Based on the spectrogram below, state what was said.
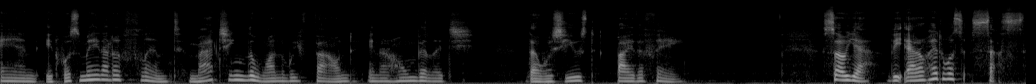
and it was made out of flint, matching the one we found in our home village that was used by the Fae. So, yeah, the arrowhead was sus.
